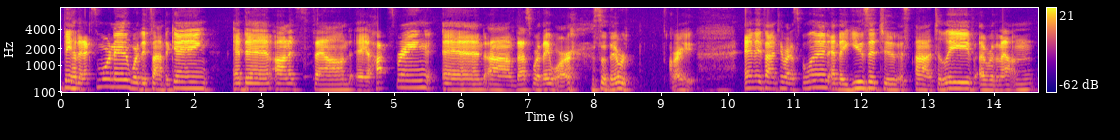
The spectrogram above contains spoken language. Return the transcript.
They have the next morning where they find the gang, and then Onix found a hot spring, and um, that's where they were. so they were great. And they find Team Rocket's balloon, and they use it to uh, to leave over the mountain.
